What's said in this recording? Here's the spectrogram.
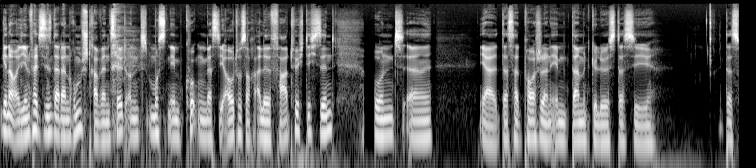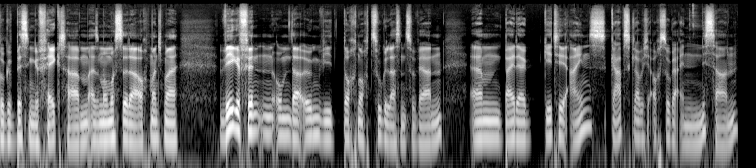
genau, jedenfalls, die sind da dann rumstravenzelt und mussten eben gucken, dass die Autos auch alle fahrtüchtig sind. Und äh, ja, das hat Porsche dann eben damit gelöst, dass sie das so ein bisschen gefaked haben. Also man musste da auch manchmal Wege finden, um da irgendwie doch noch zugelassen zu werden. Ähm, bei der GT1 gab es, glaube ich, auch sogar einen Nissan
